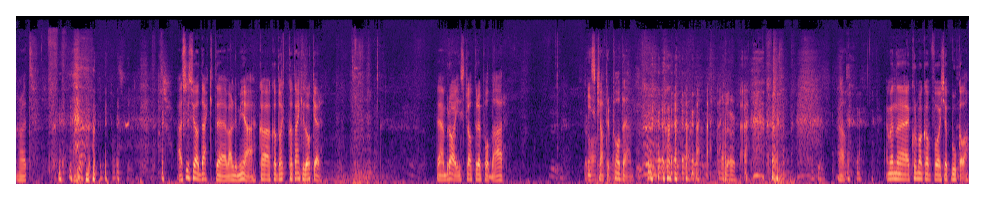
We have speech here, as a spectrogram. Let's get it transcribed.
All right. Jeg syns vi har dekket eh, veldig mye. Hva, hva, hva tenker dere? Det er en bra isklatrepod, det her. Isklatrepodden. ja. Men eh, hvor man kan få kjøpt boka, da?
